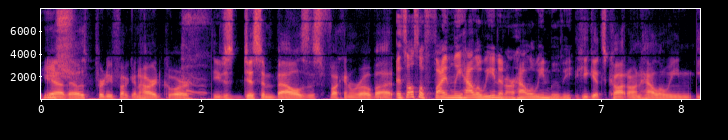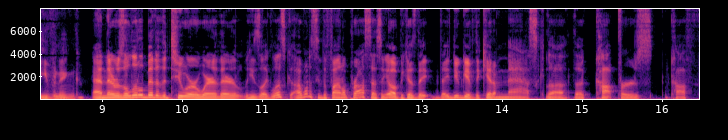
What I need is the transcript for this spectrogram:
yeah, Yeesh. that was pretty fucking hardcore. He just disembowels this fucking robot. It's also finally Halloween in our Halloween movie. He gets caught on Halloween evening. And there was a little bit of the tour where they're he's like, "Let's. I want to see the final processing." Oh, because they they do give the kid a mask. The the Kopfers cough.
